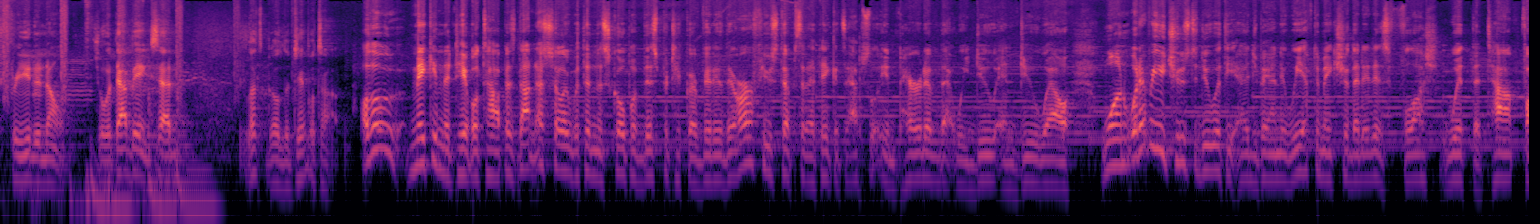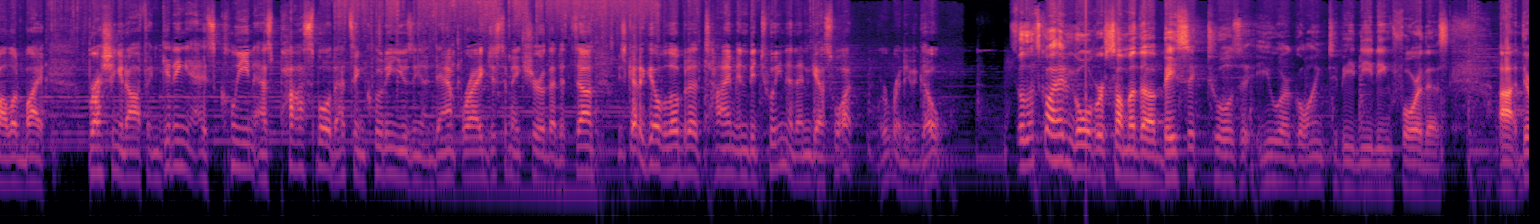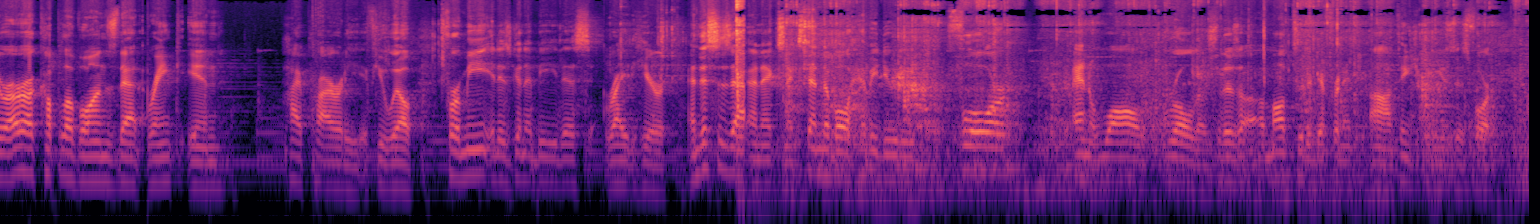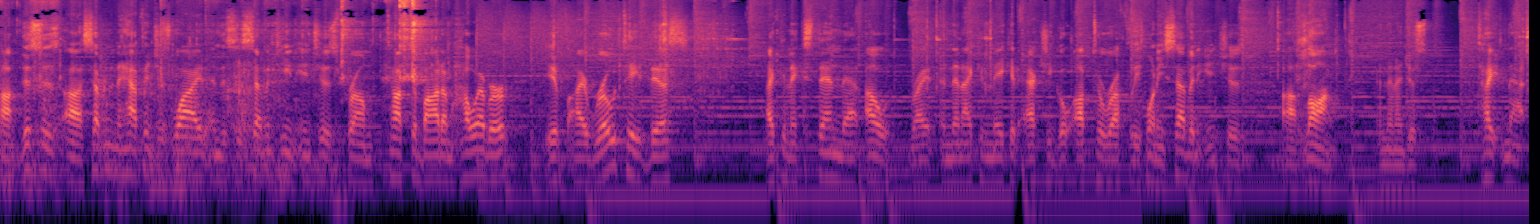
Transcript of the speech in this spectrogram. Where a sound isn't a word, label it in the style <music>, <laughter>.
for you to know. So with that being said, let's build the tabletop. Although making the tabletop is not necessarily within the scope of this particular video, there are a few steps that I think it's absolutely imperative that we do and do well. One, whatever you choose to do with the edge banding, we have to make sure that it is flush with the top, followed by brushing it off and getting it as clean as possible. That's including using a damp rag just to make sure that it's done. We just gotta give a little bit of time in between and then guess what? We're ready to go. So let's go ahead and go over some of the basic tools that you are going to be needing for this. Uh, there are a couple of ones that rank in high priority, if you will. For me, it is gonna be this right here. And this is an extendable heavy duty floor and wall roller. So there's a, multitude of different uh, things you can use this for. Uh, this is uh, seven and a half inches wide and this is 17 inches from top to bottom. However, if I rotate this, I can extend that out, right? And then I can make it actually go up to roughly 27 inches uh, long. And then I just tighten that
